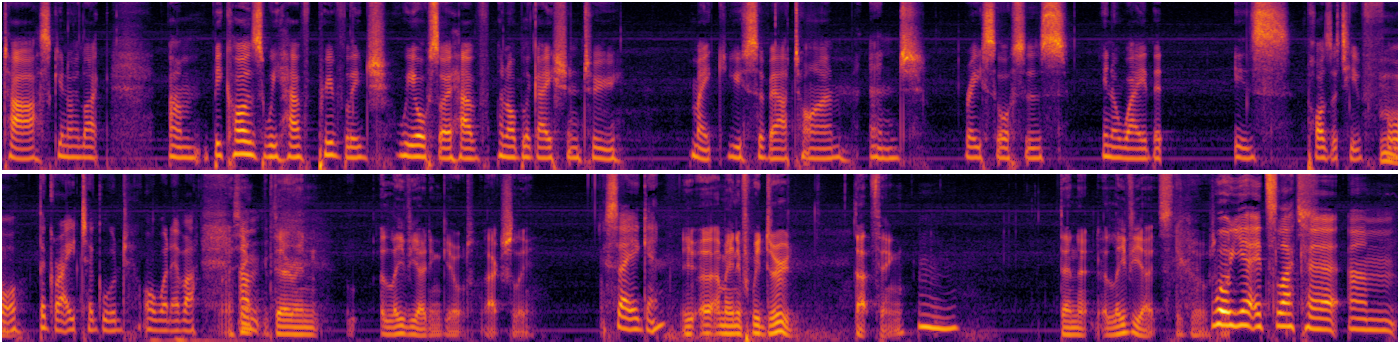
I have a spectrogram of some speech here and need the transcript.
task. You know, like um, because we have privilege, we also have an obligation to make use of our time and resources in a way that is positive for Mm. the greater good or whatever. I think Um, they're in alleviating guilt, actually. Say again. Uh, I mean, if we do that thing, Mm. then it alleviates the guilt. Well, yeah, it's like a um,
